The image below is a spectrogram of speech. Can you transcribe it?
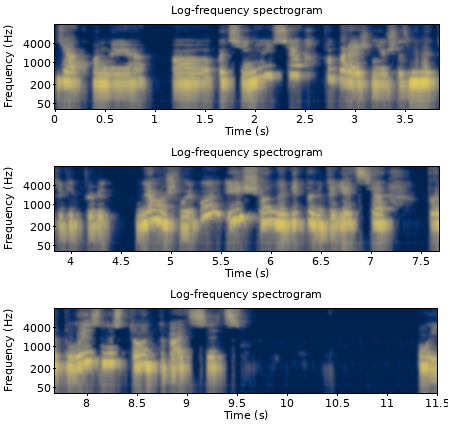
як вони оцінюються, попередження, що змінити відповідь неможливо, і що на відповідь дається приблизно 120 ой,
